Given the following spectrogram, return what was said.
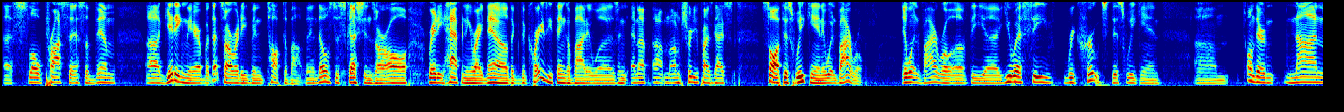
a slow process of them uh, getting there, but that's already been talked about. And those discussions are already happening right now. The, the crazy thing about it was, and, and I, I'm, I'm sure you guys guys saw it this weekend, it went viral. It went viral of the uh, USC recruits this weekend um, on their non.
